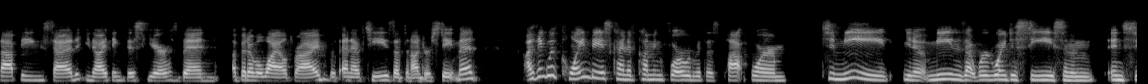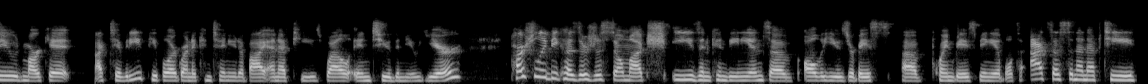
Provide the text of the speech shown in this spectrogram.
That being said, you know, I think this year has been a bit of a wild ride with NFTs. That's an understatement. I think with Coinbase kind of coming forward with this platform, to me, you know, it means that we're going to see some ensued market activity. People are going to continue to buy NFTs well into the new year, partially because there's just so much ease and convenience of all the user base of Coinbase being able to access an NFT.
